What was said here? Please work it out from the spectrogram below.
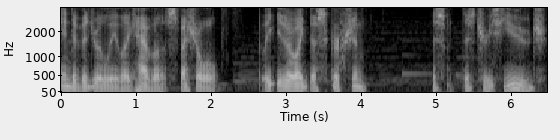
individually like have a special either like description this this tree's huge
